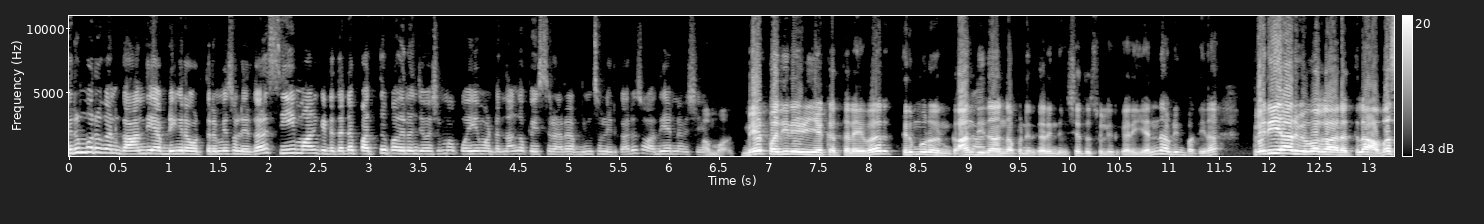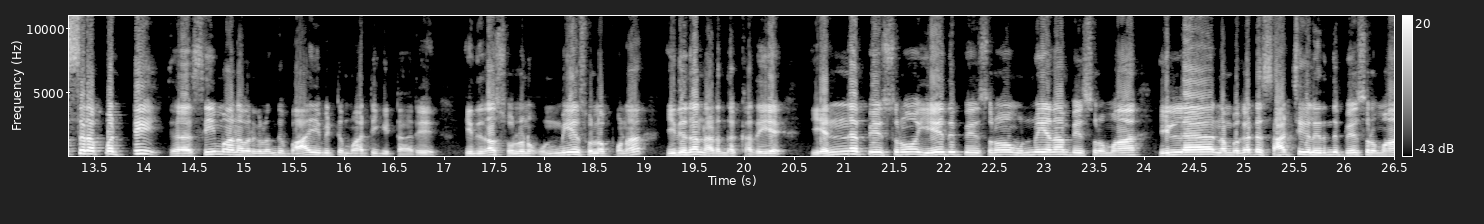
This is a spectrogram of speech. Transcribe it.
திருமுருகன் காந்தி அப்படிங்கிற ஒருத்தருமே சொல்லியிருக்காரு. சீமான் கிட்டத்தட்ட பத்து பதினஞ்சு வருஷமா பொய் மட்டும் தாங்க பேசுறாரு அப்படின்னு சொல்லியிருக்காரு. ஸோ அது என்ன விஷயம்? ஆமா மே பதினேழு இயக்க தலைவர் திருமுருகன் காந்தி தான் என்ன பண்ணிருக்காரு? இந்த விஷயத்த சொல்லியிருக்காரு. என்ன அப்படின்னு பாத்தீங்கன்னா பெரியார் விவகாரத்துல அவசரப்பட்டு சீமானவர்கள் சீமான் அவர்கள் வந்து வாயை விட்டு மாட்டிக்கிட்டாரு. இதுதான் சொல்லணும். உண்மையே சொல்ல போனா இதுதான் நடந்த கதையே. என்ன பேசுறோம் ஏது பேசுறோம் உண்மையை தான் பேசுறோமா இல்ல நம்ம கிட்ட சாட்சிகள் இருந்து பேசுறோமா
